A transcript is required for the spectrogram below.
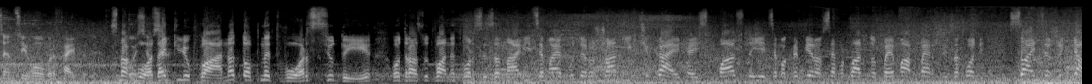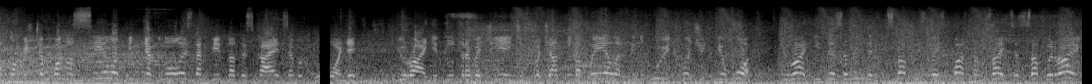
сенсу його оверхайпити. Знаходить. Люкана, top net worth сюди. Одразу два нетворси за Наві. Це має бути Рошан, їх чекають. Ice Path, здається, Макропіра все покладено. ПМА перший заходить. Зайця життя поки що поносило, підтягнулись, там під натискається, виходять. Юрагі тут треба GH спочатку на ПЛ, пінгують, хочуть його. Юрагі йде за ним, не підставний свайспад, там зайця забирають.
